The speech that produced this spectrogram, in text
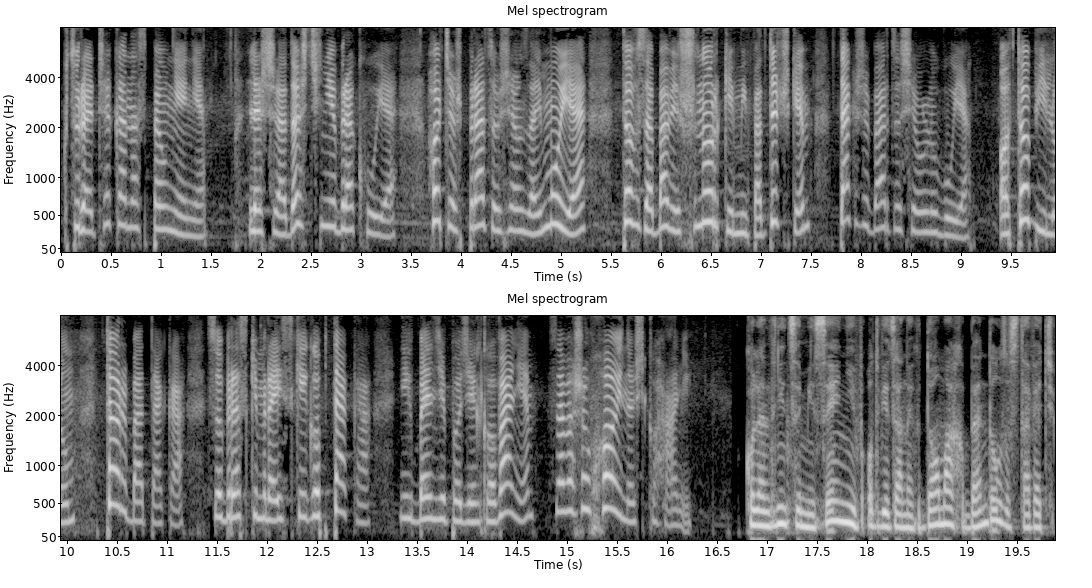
które czeka na spełnienie lecz radości nie brakuje. Chociaż pracą się zajmuję, to w zabawie sznurkiem i patyczkiem także bardzo się lubuję. Oto bilum, torba taka, z obrazkiem rajskiego ptaka. Niech będzie podziękowaniem za waszą hojność, kochani. Kolędnicy misyjni w odwiedzanych domach będą zostawiać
